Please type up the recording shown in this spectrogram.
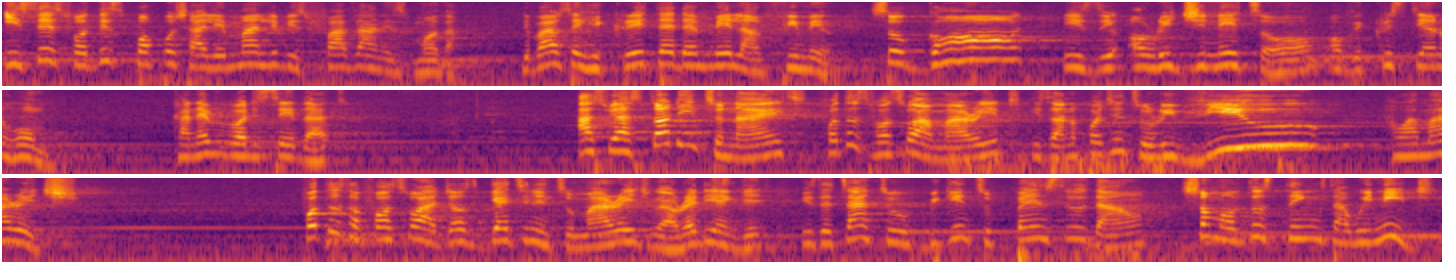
He says, For this purpose shall a man leave his father and his mother. The Bible says he created them male and female. So God is the originator of the Christian home. Can everybody say that? As we are studying tonight, for those of us who are married, it's an opportunity to review our marriage. For those of us who are just getting into marriage, we are already engaged, it's the time to begin to pencil down some of those things that we need.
